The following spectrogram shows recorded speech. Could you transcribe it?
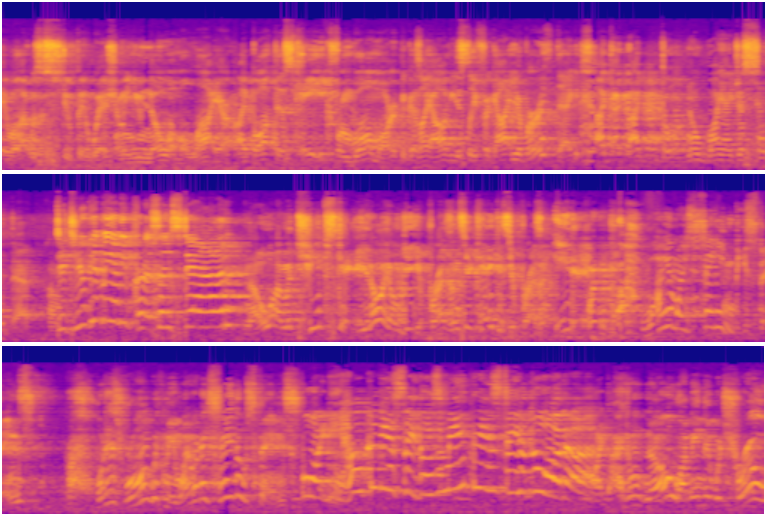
Okay, well, that was a stupid wish. I mean, you know I'm a liar. I bought this cake from Walmart because I obviously forgot your birthday. I, I, I don't know why I just said that. Um, Did you get me any presents, Dad? no, I'm a cheapskate. You know I don't get you presents. Your cake is your present. Eat it. What, why am I saying these things? What is wrong with me? Why would I say those things? Boydie, how can you say those mean things to your daughter? I, I don't know. I mean, they were true,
